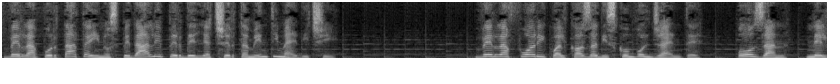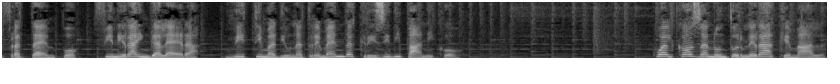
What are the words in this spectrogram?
verrà portata in ospedale per degli accertamenti medici. Verrà fuori qualcosa di sconvolgente. Osan, nel frattempo, finirà in galera, vittima di una tremenda crisi di panico. Qualcosa non tornerà a Kemal.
